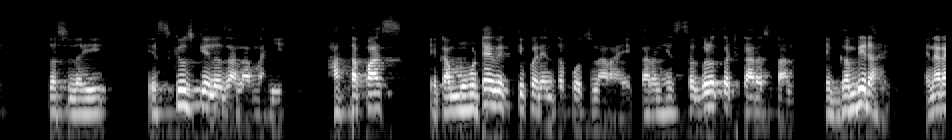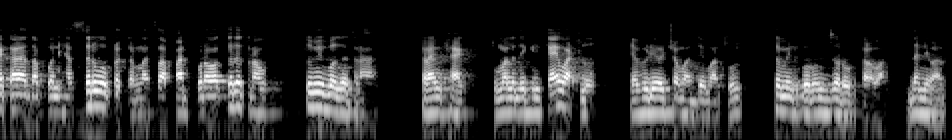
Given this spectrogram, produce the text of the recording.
कसलंही एक्सक्यूज केलं जाणार नाही. हा तपास एका मोठ्या व्यक्तीपर्यंत पोहोचणार आहे. कारण हे सगळं कटकारस्थान हे गंभीर आहे. येणाऱ्या काळात आपण ह्या सर्व प्रकरणाचा पाठपुरावा करत राहू. तुम्ही बघत राहा. क्राईम फॅक्ट तुम्हाला देखील काय वाटलं या व्हिडिओच्या माध्यमातून? कमेंट करून जरूर कळवा. धन्यवाद.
